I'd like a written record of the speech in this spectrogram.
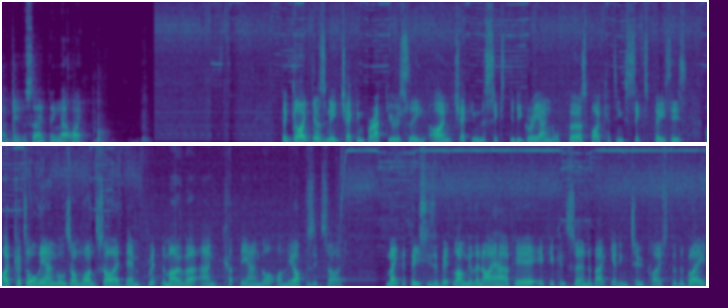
and do the same thing that way. The guide does need checking for accuracy. I'm checking the 60 degree angle first by cutting six pieces. I cut all the angles on one side, then flip them over and cut the angle on the opposite side. Make the pieces a bit longer than I have here if you're concerned about getting too close to the blade.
